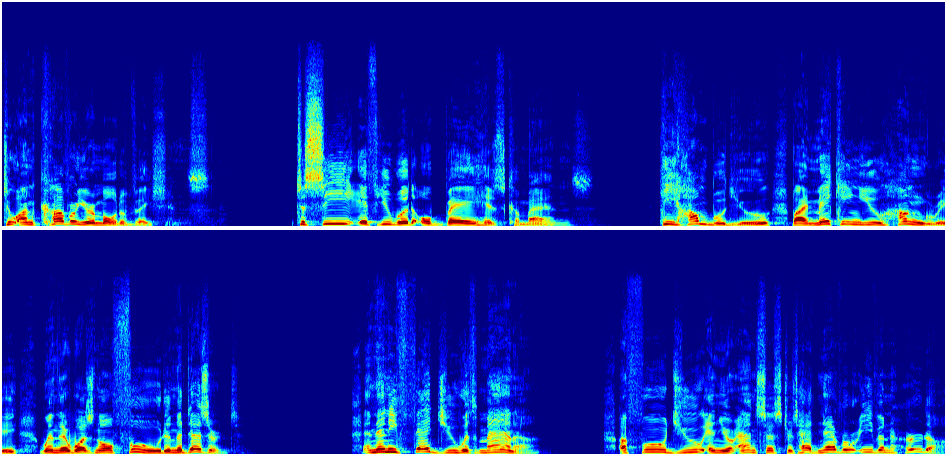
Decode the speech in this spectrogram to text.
to uncover your motivations, to see if you would obey his commands. He humbled you by making you hungry when there was no food in the desert. And then He fed you with manna, a food you and your ancestors had never even heard of.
